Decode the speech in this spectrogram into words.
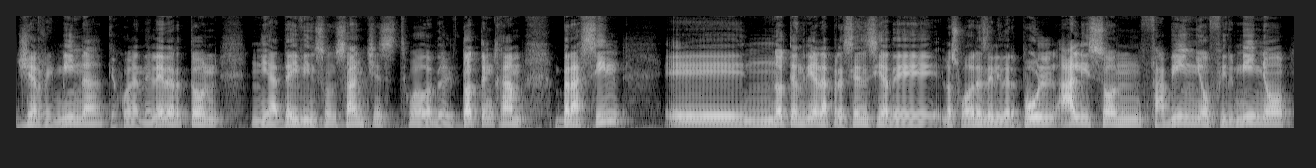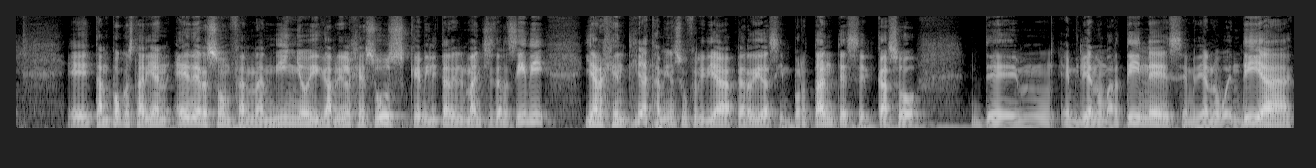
Jerry Mina, que juega en el Everton, ni a Davinson Sánchez, jugador del Tottenham. Brasil eh, no tendría la presencia de los jugadores de Liverpool, Allison, Fabinho, Firmino. Eh, tampoco estarían Ederson, Fernandinho y Gabriel Jesús, que militan en el Manchester City. Y Argentina también sufriría pérdidas importantes. El caso de mm, Emiliano Martínez, Emiliano Buendía,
